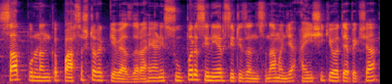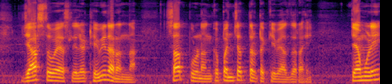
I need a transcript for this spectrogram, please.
सात पूर्णांक पासष्ट टक्के व्याजदर आहे आणि सुपर सिनियर सिटिझन्सना म्हणजे ऐंशी किंवा त्यापेक्षा जास्त वय असलेल्या ठेवीदारांना सात पूर्णांक पंच्याहत्तर टक्के व्याजदर आहे. त्यामुळे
